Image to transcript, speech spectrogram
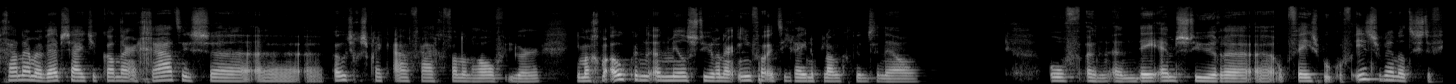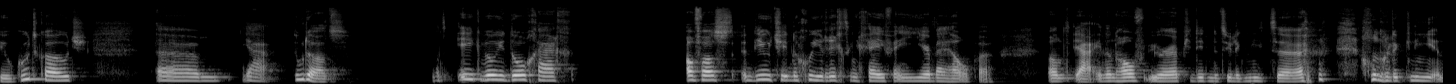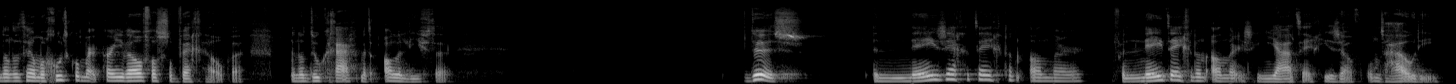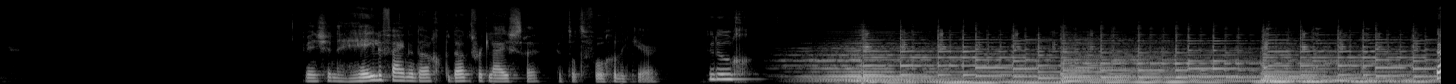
Ga naar mijn website, je kan daar een gratis uh, coachgesprek aanvragen van een half uur. Je mag me ook een, een mail sturen naar info.ireneplank.nl of een, een DM sturen op Facebook of Instagram. Dat is de Feel Good Coach. Um, ja, doe dat. Want ik wil je dolgraag alvast een duwtje in de goede richting geven en je hierbij helpen. Want ja, in een half uur heb je dit natuurlijk niet uh, onder de knie en dat het helemaal goed komt, maar ik kan je wel vast op weg helpen. En dat doe ik graag met alle liefde. Dus, een nee zeggen tegen een ander of een nee tegen een ander is een ja tegen jezelf. Onthoud die. Ik wens je een hele fijne dag. Bedankt voor het luisteren en tot de volgende keer. Doei doeg!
